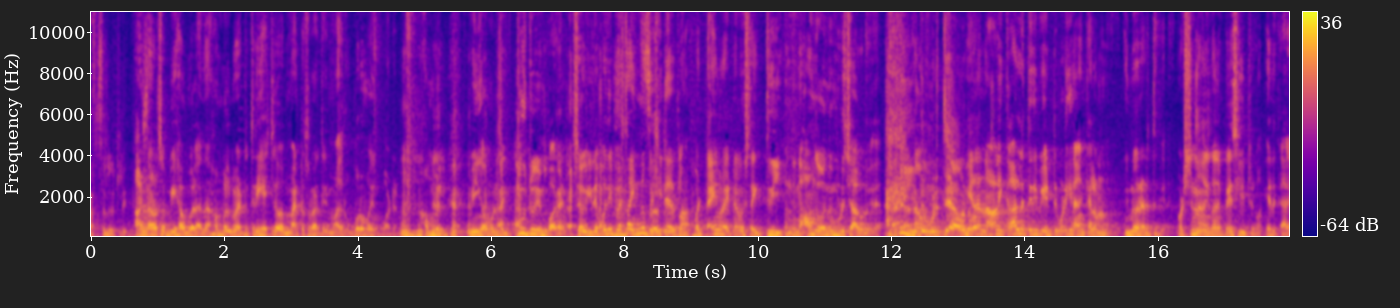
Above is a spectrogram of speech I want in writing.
absolutely. And also be humble அந்த ஹம்பிள் மேட்டர் த்ரீ ஹெச்ல ஒரு மேட்டர் சொல்றாரு தெரியுமா? அது ரொம்ப ரொம்ப important humble being humble like too too important so இதை பத்தி பேசினா இன்னும் பேசிட்டே இருக்கலாம். But time right is like three வந்து நாங்க வந்து முடிச்சாகணும் இதை. இது முடிச்சே ஆகணும். ஏன்னா நாளைக்கு காலைல திருப்பி எட்டு மணிக்கு நாங்கள் கிளம்பணும். இன்னொரு இடத்துக்கு. ஃபர்ஸ்ட் நாங்கள் இங்கே வந்து பேசிக்கிட்டு இருக்கோம். எதுக்காக?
